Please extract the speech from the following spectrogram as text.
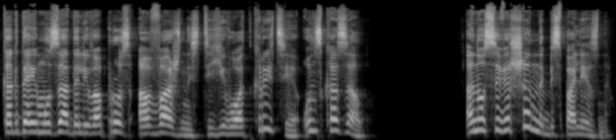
Когда ему задали вопрос о важности его открытия, он сказал: "Оно совершенно бесполезно".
